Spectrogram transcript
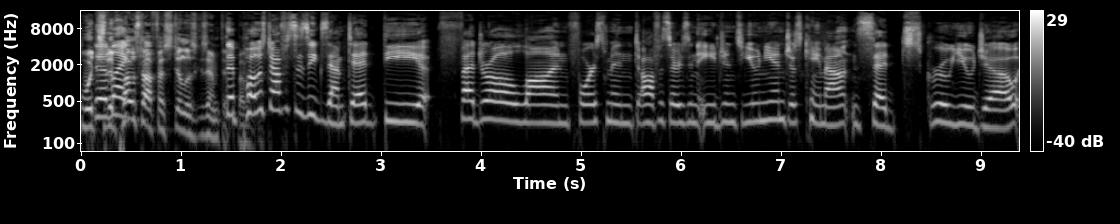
Which They're the like- post office still is exempted. the post office is exempted. The federal law enforcement officers and agents union just came out and said, "Screw you, Joe."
